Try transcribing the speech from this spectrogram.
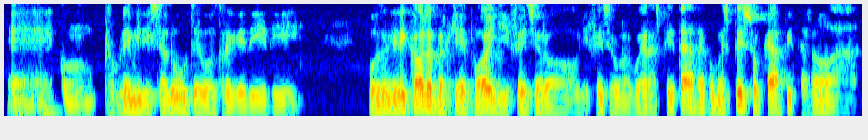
eh, con problemi di salute oltre che di, di, oltre che di cose, perché poi gli fecero, gli fecero, una guerra spietata, come spesso capita no? a,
